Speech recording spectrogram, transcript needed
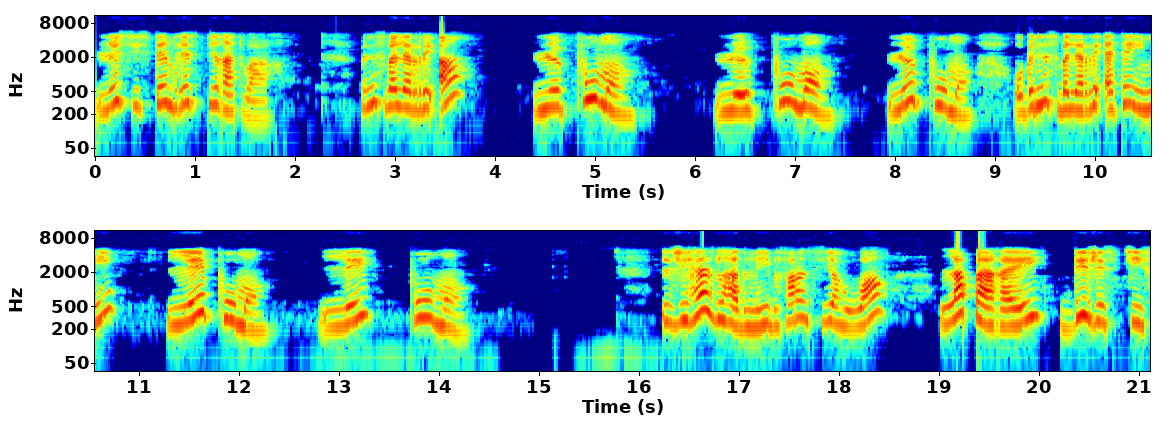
لو سيستيم ريسبيراتوار بالنسبة للرئة لو بومون لو بومون لو بومون وبالنسبة للرئتين لي بومون لي بومون الجهاز الهضمي بالفرنسية هو l'appareil digestif.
